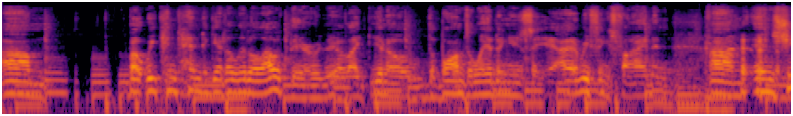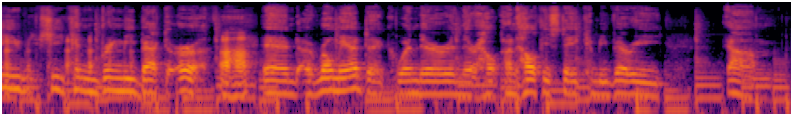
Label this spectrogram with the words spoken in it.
Um, but we can tend to get a little out there. They're like, you know, the bombs are landing, you say, yeah, everything's fine, and um, and she she can bring me back to earth. Uh-huh. And a romantic, when they're in their health, unhealthy state, can be very um,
